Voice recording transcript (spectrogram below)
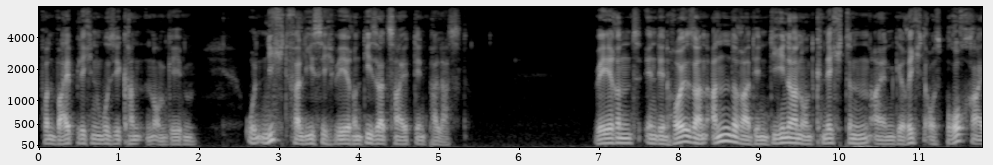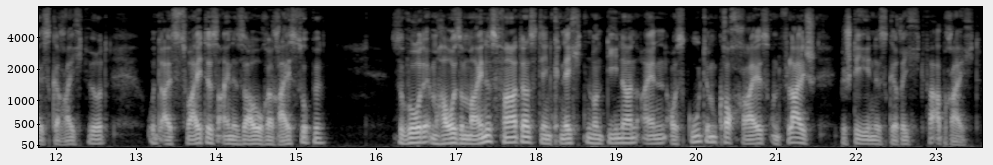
von weiblichen Musikanten umgeben, und nicht verließ ich während dieser Zeit den Palast. Während in den Häusern anderer den Dienern und Knechten ein Gericht aus Bruchreis gereicht wird und als zweites eine saure Reissuppe, so wurde im Hause meines Vaters den Knechten und Dienern ein aus gutem Kochreis und Fleisch bestehendes Gericht verabreicht.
